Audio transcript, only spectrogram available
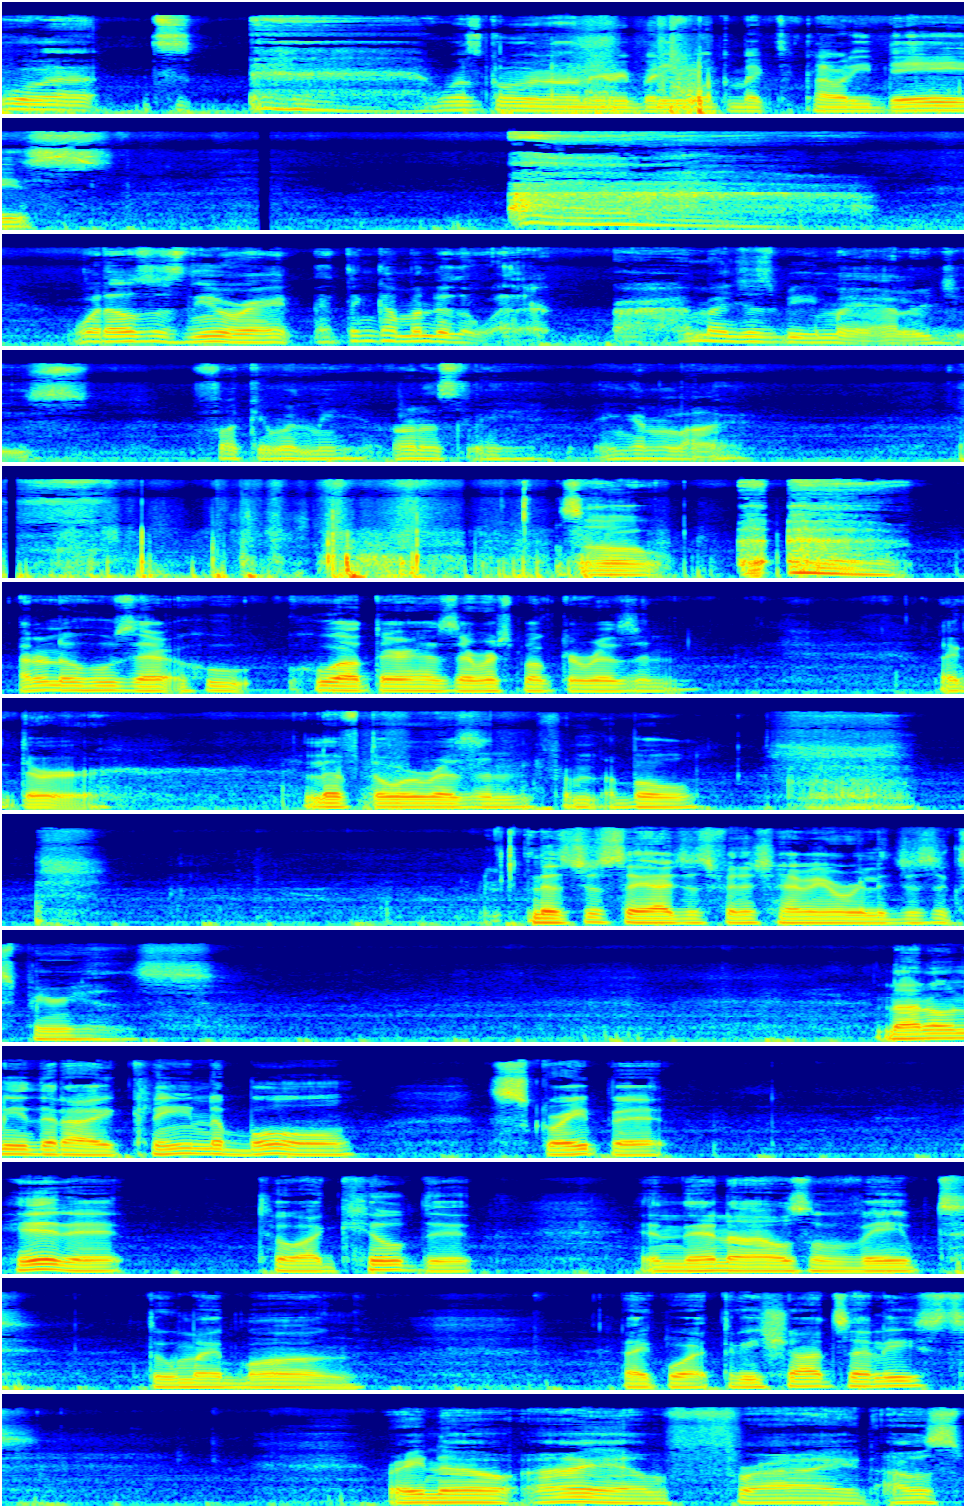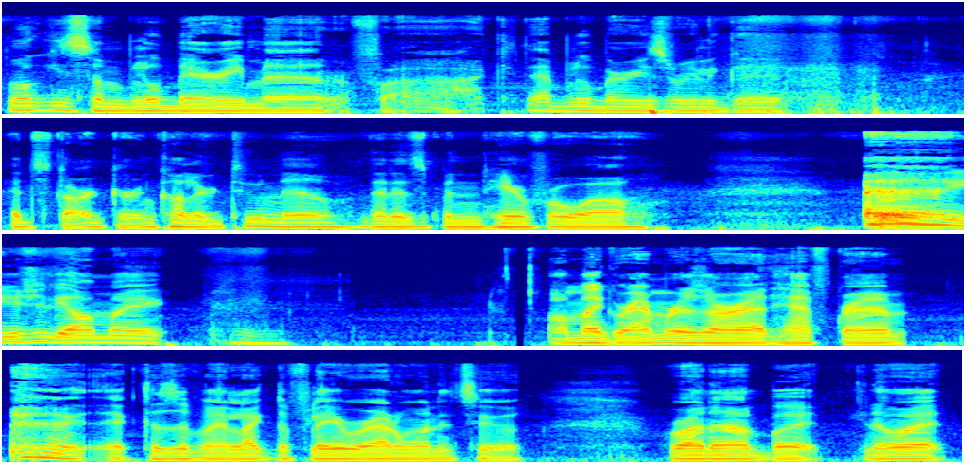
What's what's going on, everybody? Welcome back to Cloudy Days. Ah, what else is new, right? I think I'm under the weather. I might just be my allergies fucking with me. Honestly, ain't gonna lie. So, I don't know who's there, who who out there has ever smoked a resin, like their leftover resin from a bowl. Let's just say I just finished having a religious experience. Not only did I clean the bowl, scrape it, hit it till I killed it, and then I also vaped through my bong. Like what, three shots at least? Right now, I am fried. I was smoking some blueberry, man. Fuck, that blueberry is really good. It's darker in color too now that it's been here for a while. Usually, all my all my grammars are at half gram because if I like the flavor, I don't want it to run out. But you know what?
